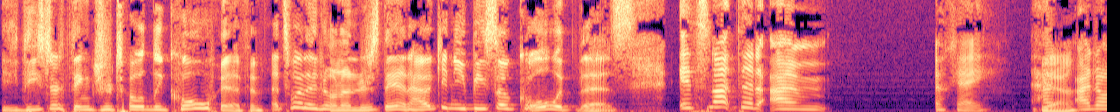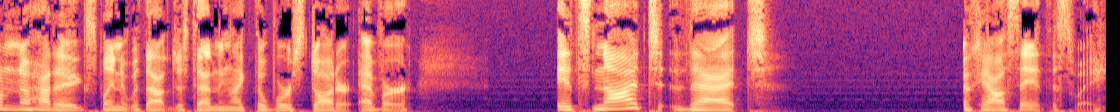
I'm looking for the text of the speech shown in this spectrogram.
These are things you're totally cool with, and that's what I don't understand. How can you be so cool with this? It's not that I'm okay. How- Yeah. I don't know how to explain it without just sounding like the worst daughter ever. It's not that. Okay, I'll say it this way.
